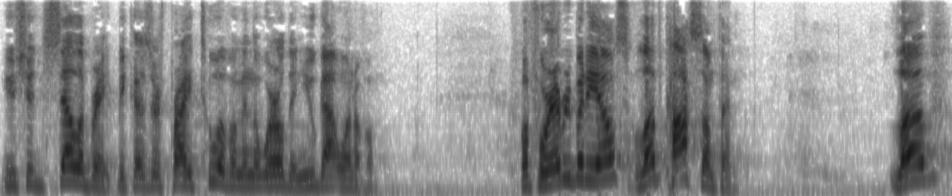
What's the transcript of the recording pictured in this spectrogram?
you should celebrate because there's probably two of them in the world and you got one of them. But for everybody else, love costs something. Love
